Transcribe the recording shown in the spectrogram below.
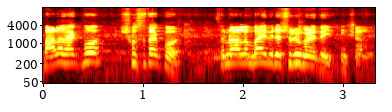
ভালো থাকব সুস্থ থাকব। চলুন আলম ভাই ভিডিও শুরু করে দিই। ইনশাল্লাহ।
